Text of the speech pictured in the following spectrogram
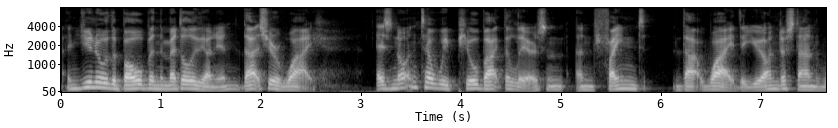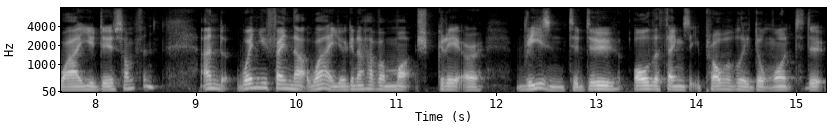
And you know the bulb in the middle of the onion, that's your why. it's not until we peel back the layers and, and find that why that you understand why you do something. And when you find that why, you're going to have a much greater reason to do all the things that you probably don't want to do.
